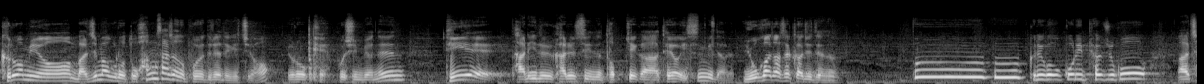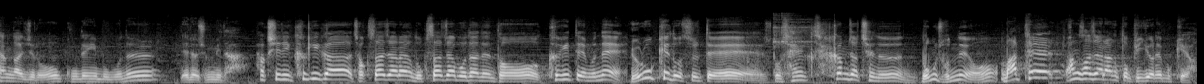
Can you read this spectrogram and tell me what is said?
그러면 마지막으로 또 황사자도 보여드려야 되겠죠? 이렇게 보시면은 뒤에 다리를 가릴 수 있는 덮개가 되어 있습니다. 요가 자세까지 되는 그리고 꼬리 펴주고 마찬가지로 궁뎅이 부분을 내려줍니다. 확실히 크기가 적사자랑 녹사자보다는 더 크기 때문에 이렇게 뒀을 때 또 색감 자체는 너무 좋네요. 마텔 황사자랑 또 비교를 해볼게요.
